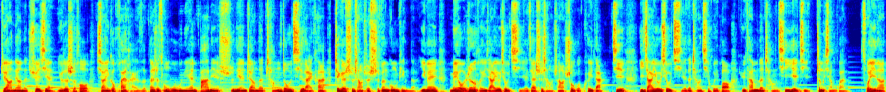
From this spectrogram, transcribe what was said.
这样那样的缺陷，有的时候像一个坏孩子，但是从五年、八年、十年这样的长周期来看，这个市场是十分公平的，因为没有任何一家优秀企业在市场上受过亏待，即一家优秀企业的长期回报与他们的长期业绩正相关。所以呢，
